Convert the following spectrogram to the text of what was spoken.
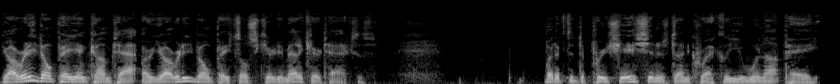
You already don't pay income tax, or you already don't pay Social Security and Medicare taxes. But if the depreciation is done correctly, you will not pay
